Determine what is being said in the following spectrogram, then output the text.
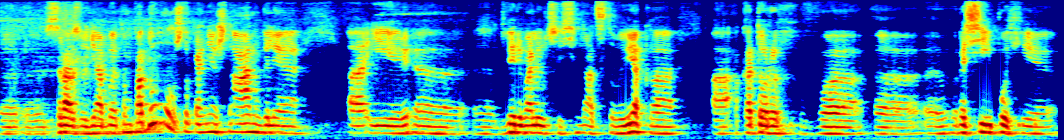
э, сразу я об этом подумал, что, конечно, Англия и две революции 17 века, о которых в России эпохи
